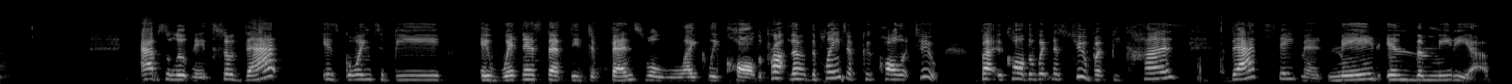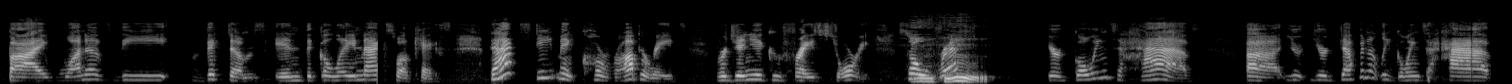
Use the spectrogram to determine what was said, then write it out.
Absolutely. So, that is going to be a witness that the defense will likely call. The, pro- the, the plaintiff could call it too, but call the witness too. But because that statement made in the media by one of the victims in the Ghislaine Maxwell case, that statement corroborates Virginia Giuffre's story. So mm-hmm. rest, you're going to have, uh, you're you're definitely going to have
